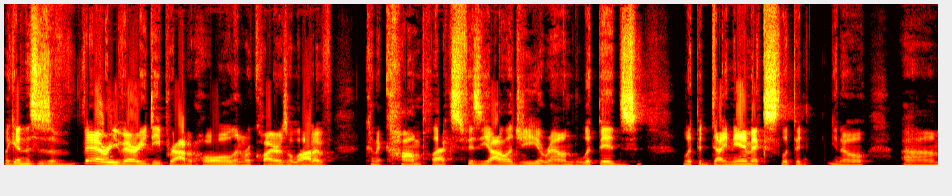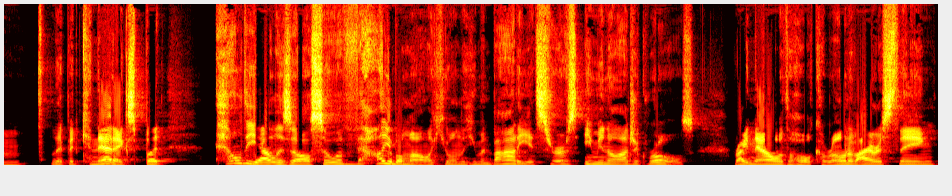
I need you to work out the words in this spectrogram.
Again, this is a very, very deep rabbit hole and requires a lot of kind of complex physiology around lipids, lipid dynamics, lipid, you know, um, lipid kinetics. But LDL is also a valuable molecule in the human body. It serves immunologic roles. Right now, with the whole coronavirus thing,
